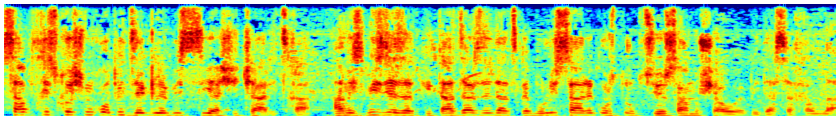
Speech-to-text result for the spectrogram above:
საფრთხის ქვეშ მყოფი ძეგლების სიაში ჩარიცხა. ამის მიზეზად კი ტაძარზე დაწყებული სარეკონსტრუქციო სამუშაოები დასახელდა.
